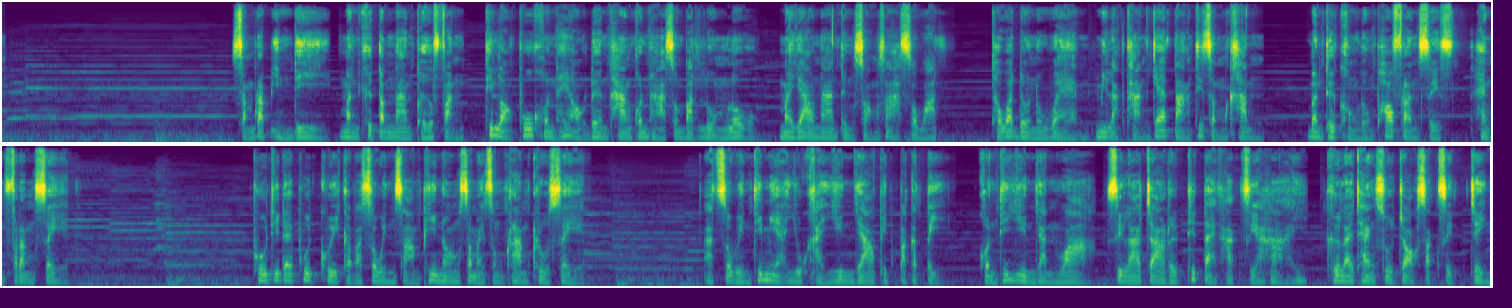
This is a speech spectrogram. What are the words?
สำหรับอินดี้มันคือตำนานเพ้อฝันที่หลอกผู้คนให้ออกเดินทางค้นหาสมบัติลวงโลก มายาวนานถึงสองศตวรรษทว่าโดนแวนมีหลักฐานแก้ต่างที่สำคัญ บันทึกของหลวงพ่อฟรานซิส แห่งฝรั่งเศส ผู้ที่ได้พูดคุยกับอัศวินสามพี่น้องสมัยสงครามครูเสดอัศวินที่มีอายุขัยยืนยาวผิดปกติ คนที่ยืนยันว่าศิลาจารึกที่แตกหักเสียหาย คือลายแทงสู่จอกศักดิ์สิทธิ์จริง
